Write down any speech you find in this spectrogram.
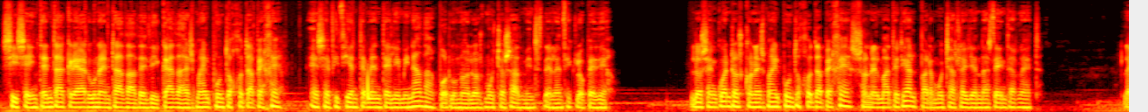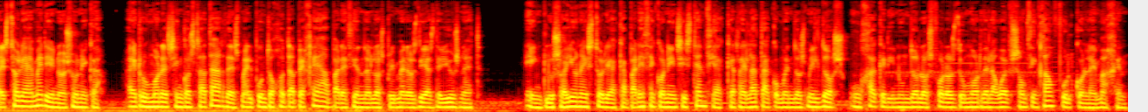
Si se intenta crear una entrada dedicada a Smile.jpg, es eficientemente eliminada por uno de los muchos admins de la enciclopedia. Los encuentros con Smile.jpg son el material para muchas leyendas de Internet. La historia de Mary no es única. Hay rumores sin constatar de Smile.jpg apareciendo en los primeros días de Usenet. E incluso hay una historia que aparece con insistencia que relata cómo en 2002 un hacker inundó los foros de humor de la web Something Harmful con la imagen,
